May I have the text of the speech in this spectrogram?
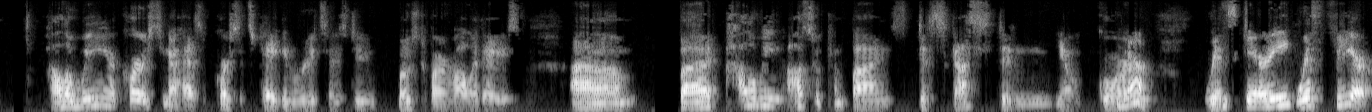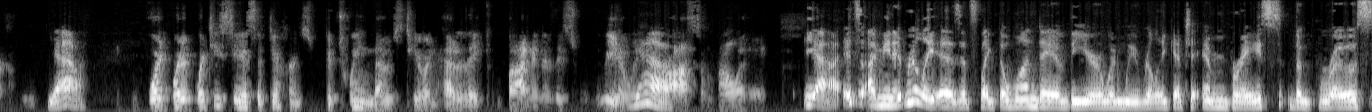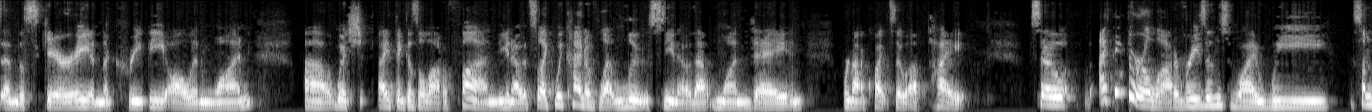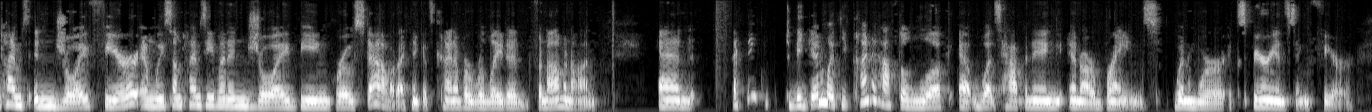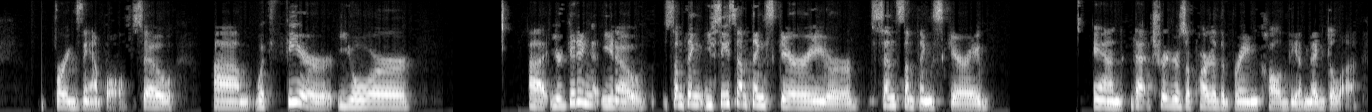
Halloween, of course, you know, has, of course, its pagan roots, as do most of our holidays. Um, but Halloween also combines disgust and, you know, gore Yeah. with scary with fear. yeah What, what what do you see as the difference between those two, and how do they combine into this really Yeah. awesome holiday? Yeah, it's, I mean, it really is. It's like the one day of the year when we really get to embrace the gross and the scary and the creepy all in one, uh, which I think is a lot of fun. You know, it's like we kind of let loose, you know, that one day and we're not quite so uptight. So I think there are a lot of reasons why we sometimes enjoy fear and we sometimes even enjoy being grossed out. I think it's kind of a related phenomenon. And I think to begin with, you kind of have to look at what's happening in our brains when we're experiencing fear, for example. So um, with fear, you're uh, you're getting, you know, something, you see something scary or sense something scary, and that triggers a part of the brain called the amygdala.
